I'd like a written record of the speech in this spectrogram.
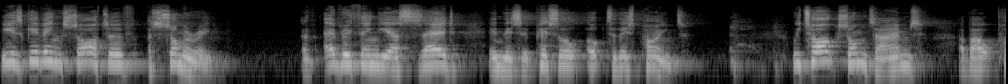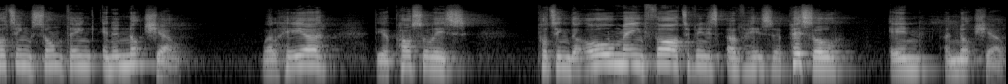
He is giving sort of a summary of everything he has said in this epistle up to this point. We talk sometimes about putting something in a nutshell. Well, here the apostle is putting the whole main thought of his, of his epistle in a nutshell.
